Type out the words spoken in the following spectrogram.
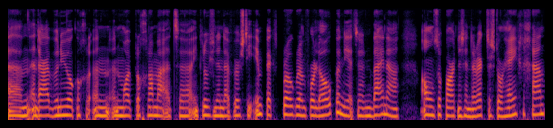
Um, en daar hebben we nu ook een, een, een mooi programma, het uh, Inclusion and Diversity Impact Program voor lopen. Die zijn bijna al onze partners en directors doorheen gegaan.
